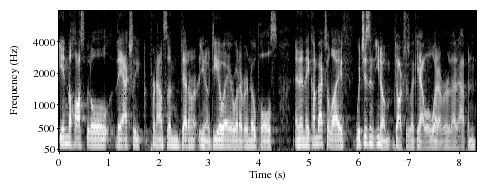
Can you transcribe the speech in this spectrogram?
in the hospital they actually pronounce them dead on you know doa or whatever no pulse and then they come back to life which isn't you know doctors like yeah well whatever that happened.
